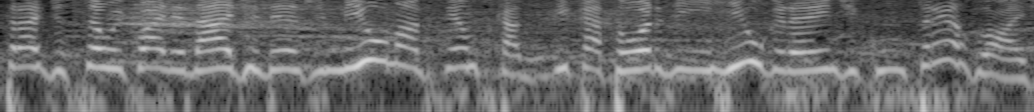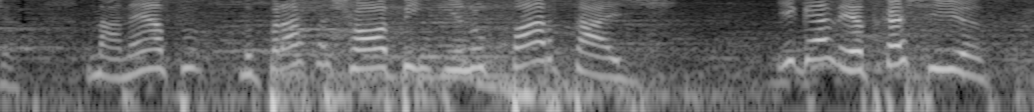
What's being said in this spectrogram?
Tradição e qualidade desde 1914 em Rio Grande, com três lojas: na Neto, no Praça Shopping e no Partage. E Galeto Caxias.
